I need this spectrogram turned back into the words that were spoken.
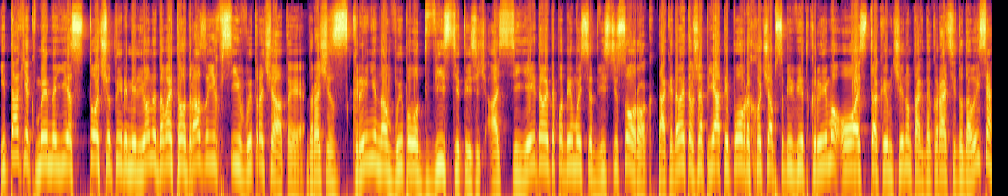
І так як в мене є 104 мільйони, давайте одразу їх всі витрачати. До речі, з скрині нам випало 200 тисяч, а з цієї давайте подивимося 240. Так, і давайте вже п'ятий поверх хоча б собі відкриємо. Ось таким чином. Так, декорації додалися.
